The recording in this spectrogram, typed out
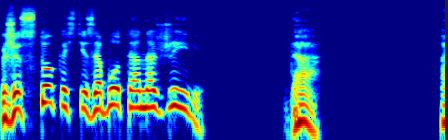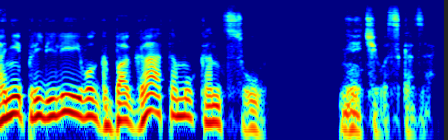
жестокость и забота о наживе. Да, они привели его к богатому концу. Нечего сказать.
